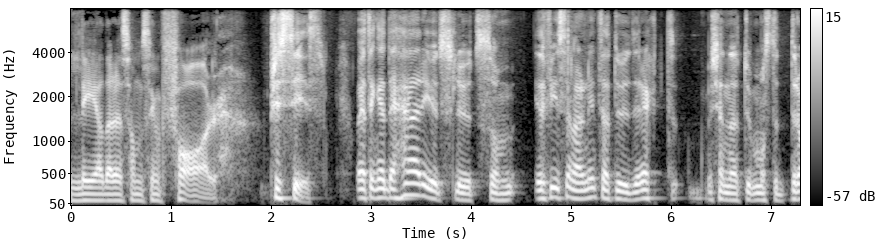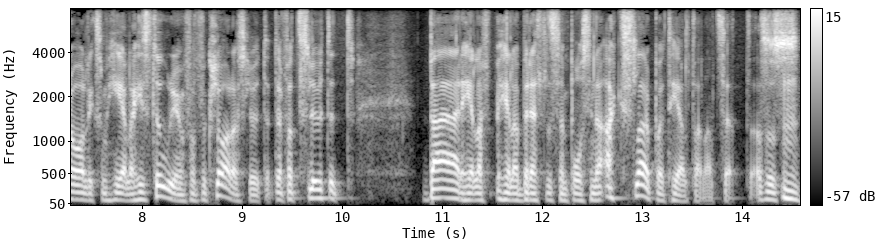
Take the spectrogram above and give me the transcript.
maffialedare som sin far. Precis. Och jag tänker att det här är ju ett slut som, det finns en anledning till att du direkt känner att du måste dra liksom hela historien för att förklara slutet. Därför att slutet bär hela, hela berättelsen på sina axlar på ett helt annat sätt. Alltså, mm.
